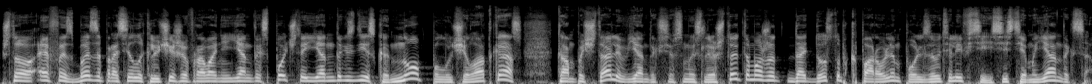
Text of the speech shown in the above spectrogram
что ФСБ запросила ключи шифрования Яндекс Почты и Яндекс Диска, но получила отказ. Там посчитали в Яндексе в смысле, что это может дать доступ к паролям пользователей всей системы Яндекса.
